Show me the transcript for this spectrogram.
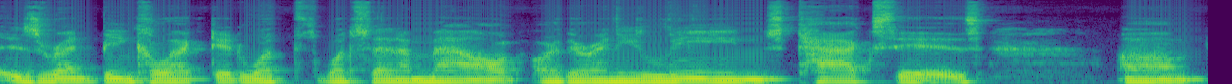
is rent being collected? What's what's that amount? Are there any liens, taxes? Um,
